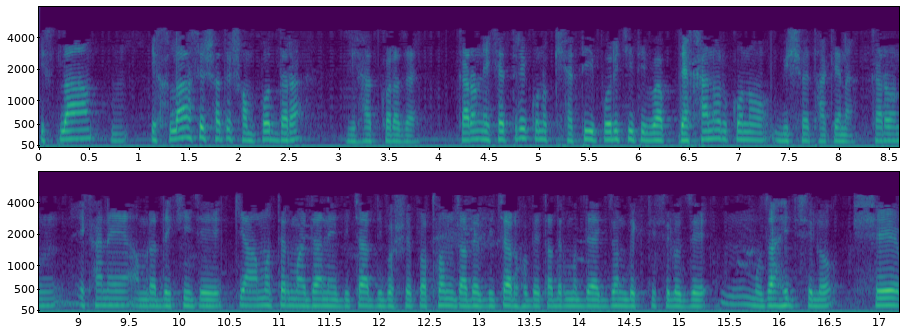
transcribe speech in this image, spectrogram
ইসলাম, ইখলাসের সাথে সম্পদ দ্বারা জিহাদ করা যায়। কারণ এক্ষেত্রে কোনো খ্যাতি, পরিচিতি বা দেখানোর কোনো বিষয় থাকে না। কারণ এখানে আমরা দেখি যে কিয়ামতের ময়দানে বিচার দিবসে প্রথম যাদের বিচার হবে তাদের মধ্যে একজন ব্যক্তি ছিল যে মুজাহিদ ছিল। সে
